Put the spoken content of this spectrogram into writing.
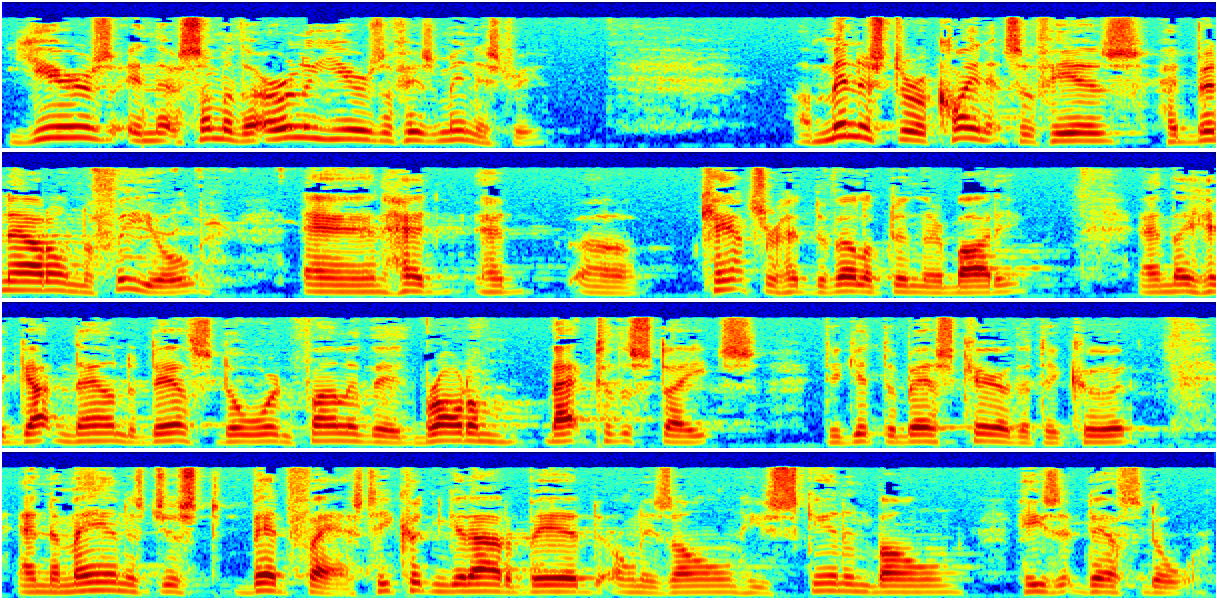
years in the, some of the early years of his ministry, a minister acquaintance of his had been out on the field and had had uh, cancer had developed in their body, and they had gotten down to death's door, and finally they had brought him back to the states to get the best care that they could. And the man is just bedfast. He couldn't get out of bed on his own. He's skin and bone. He's at death's door.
